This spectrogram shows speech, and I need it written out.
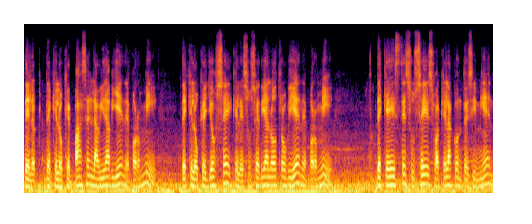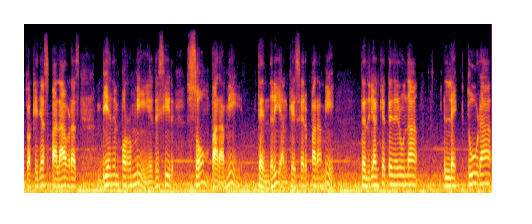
de, que lo que pasa en la vida viene por mí, de que lo que yo sé que le sucede al otro viene por mí, de que este suceso, aquel acontecimiento, aquellas palabras vienen por mí, es decir, son para mí, tendrían que ser para mí, tendrían que tener una lectura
